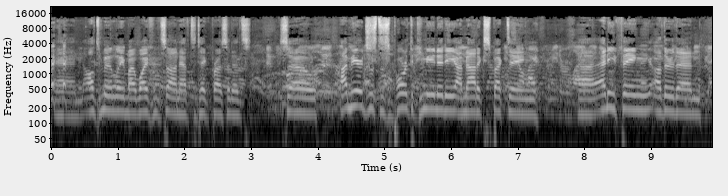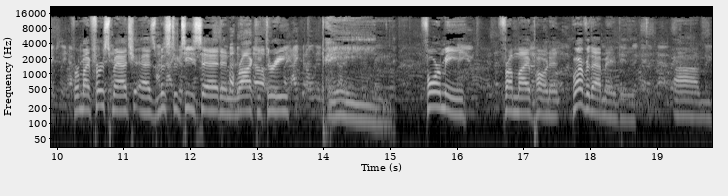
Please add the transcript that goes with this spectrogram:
and ultimately, my wife and son have to take precedence. So I'm here just to support the community. I'm not expecting uh, anything other than for my first match, as Mr. T said in Rocky Three, pain for me from my opponent, whoever that may be. Um,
